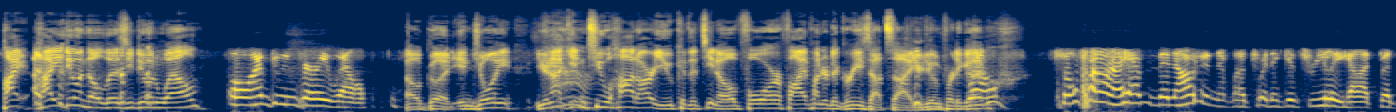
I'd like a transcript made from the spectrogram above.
hi, how you doing though, Liz? You doing well? Oh, I'm doing very well. Oh, good. Enjoying. You're not getting too hot, are you? Because it's you know four or five hundred degrees outside. You're doing pretty good. Well, so far I haven't been out in it much when it gets really hot, but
